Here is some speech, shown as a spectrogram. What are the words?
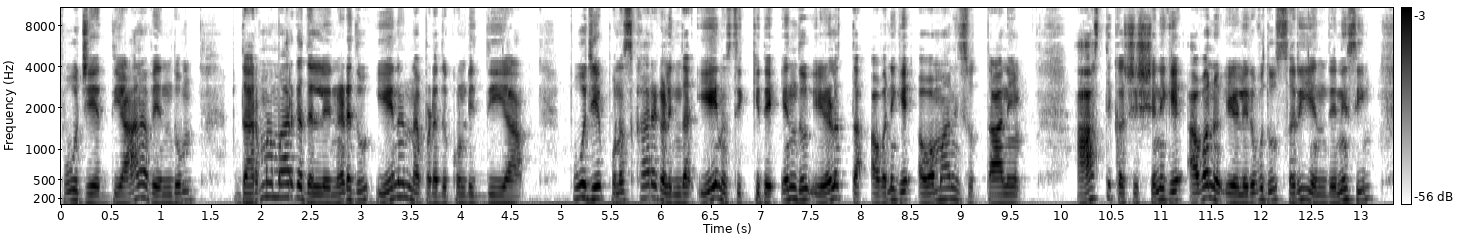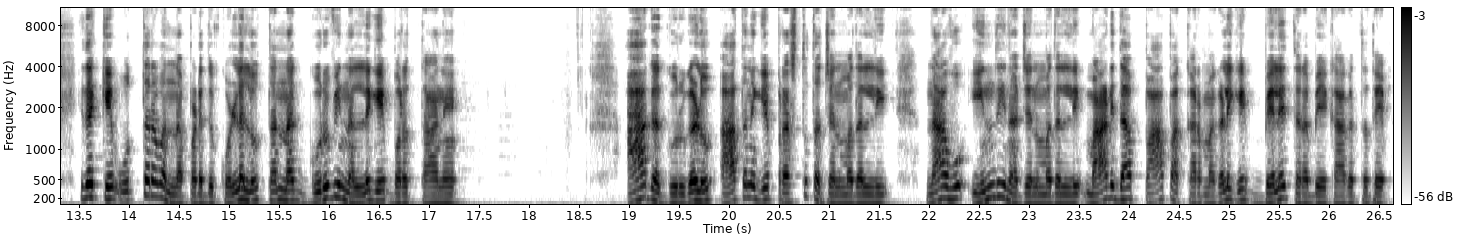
ಪೂಜೆ ಧ್ಯಾನವೆಂದು ಧರ್ಮ ಮಾರ್ಗದಲ್ಲಿ ನಡೆದು ಏನನ್ನ ಪಡೆದುಕೊಂಡಿದ್ದೀಯಾ? ಪೂಜೆ ಪುನಸ್ಕಾರಗಳಿಂದ ಏನು ಸಿಕ್ಕಿದೆ ಎಂದು ಹೇಳುತ್ತಾ ಅವನಿಗೆ ಅವಮಾನಿಸುತ್ತಾನೆ. ಆಸ್ತಿಕ ಶಿಷ್ಯನಿಗೆ ಅವನು ಹೇಳಿರುವುದು ಸರಿ ಎಂದೆನಿಸಿ ಇದಕ್ಕೆ ಉತ್ತರವನ್ನು ಪಡೆದುಕೊಳ್ಳಲು ತನ್ನ ಗುರುವಿನಲ್ಲಿಗೆ ಬರುತ್ತಾನೆ. ಆಗ ಗುರುಗಳು ಆತನಿಗೆ ಪ್ರಸ್ತುತ ಜನ್ಮದಲ್ಲಿ, ನಾವು ಇಂದಿನ ಜನ್ಮದಲ್ಲಿ ಮಾಡಿದ ಪಾಪ ಕರ್ಮಗಳಿಗೆ ಬೆಲೆ ತರಬೇಕಾಗುತ್ತದೆ.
